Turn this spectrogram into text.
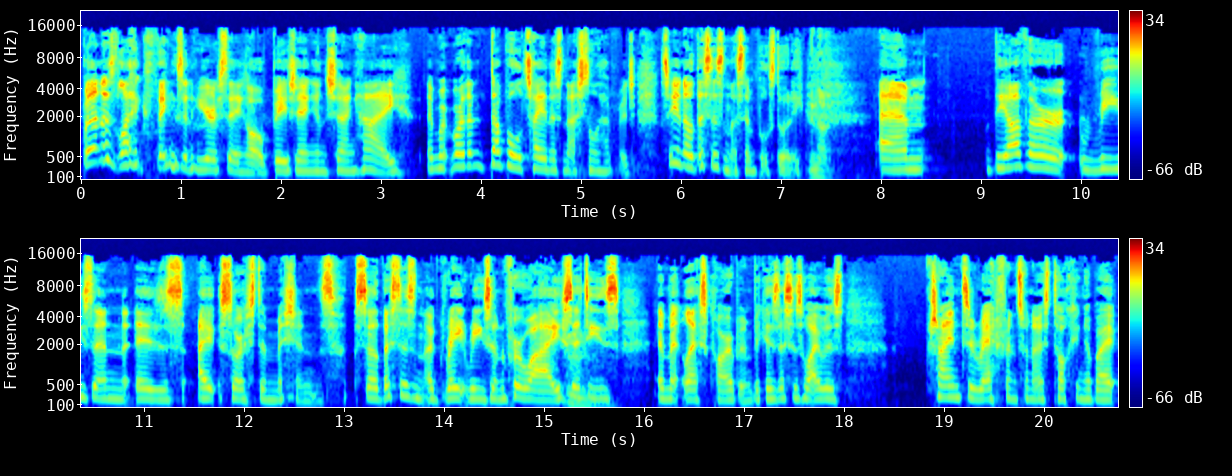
but then there's like things in here saying, oh, Beijing and Shanghai, and we're more than double China's national average. So, you know, this isn't a simple story. No. Um, the other reason is outsourced emissions. So this isn't a great reason for why hmm. cities emit less carbon because this is what I was trying to reference when I was talking about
